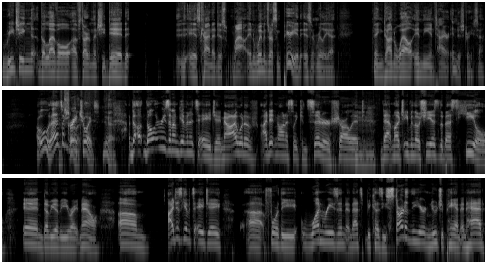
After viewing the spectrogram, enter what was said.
reaching the level of stardom that she did is kind of just wow. And women's wrestling, period, isn't really a thing done well in the entire industry. So Oh, that's a great choice. yeah, The, the only reason I'm giving it to AJ now, I would have, I didn't honestly consider Charlotte Mm-hmm. that much, even though she is the best heel in WWE right now. Um, I just give it to AJ uh, for the one reason, and that's because he started the year in New Japan and had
